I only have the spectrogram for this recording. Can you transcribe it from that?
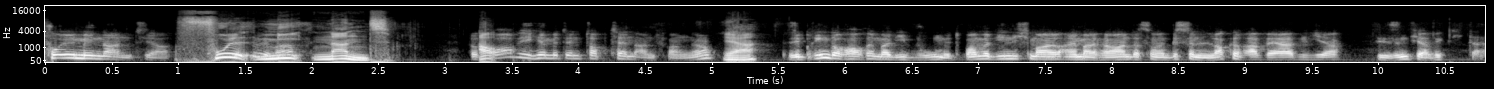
Fulminant, ja. Fulminant. Bevor wir hier mit den Top 10 anfangen, ne? Ja. Sie bringen doch auch immer die Wu mit. Wollen wir die nicht mal einmal hören, dass wir ein bisschen lockerer werden hier? Sie sind ja wirklich da.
